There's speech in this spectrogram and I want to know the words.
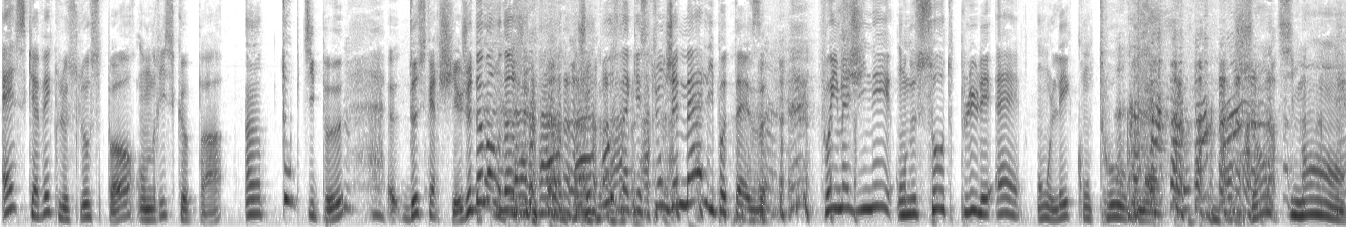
Est-ce qu'avec le slow sport, on ne risque pas un tout petit peu euh, de se faire chier? Je demande, hein, je, pose la question, j'émets l'hypothèse. Faut imaginer, on ne saute plus les haies, on les contourne. Gentiment.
